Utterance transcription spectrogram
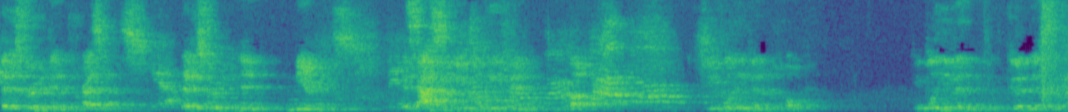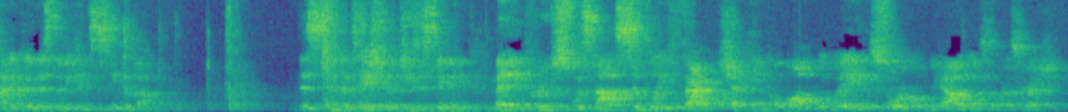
that is rooted in presence, that is rooted in nearness. It's asking you to believe in love? Do you believe in you believe in goodness, the kind of goodness that we can sing about? This invitation of Jesus giving many proofs was not simply fact checking along the way historical realities of resurrection.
